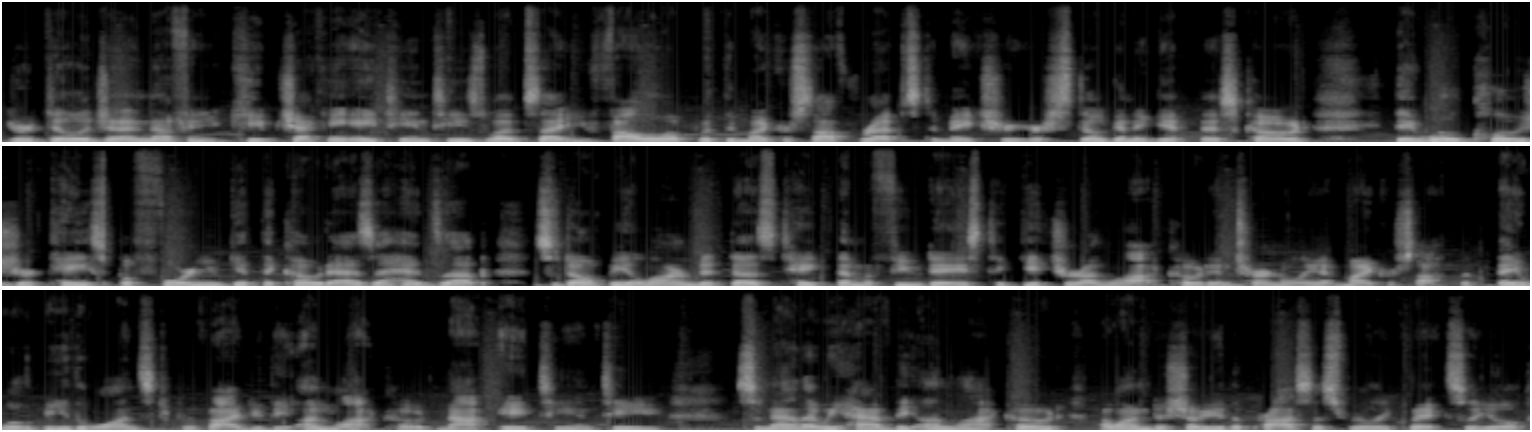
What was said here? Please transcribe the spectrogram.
you're diligent enough and you keep checking AT&T's website. You follow up with the Microsoft reps to make sure you're still going to get this code. They will close your case before you get the code as a heads up, so don't be alarmed. It does take them a few days to get your unlock code internally at Microsoft, but they will be the ones to provide you the unlock code, not AT&T. So now that we have the unlock code, I wanted to show you the process really quick so you'll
